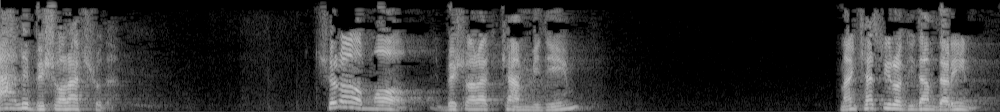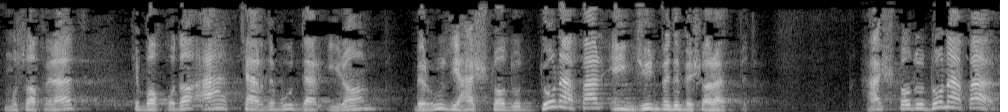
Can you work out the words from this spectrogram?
اهل بشارت شدند چرا ما بشارت کم میدیم؟ من کسی را دیدم در این مسافرت که با خدا عهد کرده بود در ایران به روزی هشتاد و دو نفر انجیل بده بشارت بده. هشتاد و دو نفر.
